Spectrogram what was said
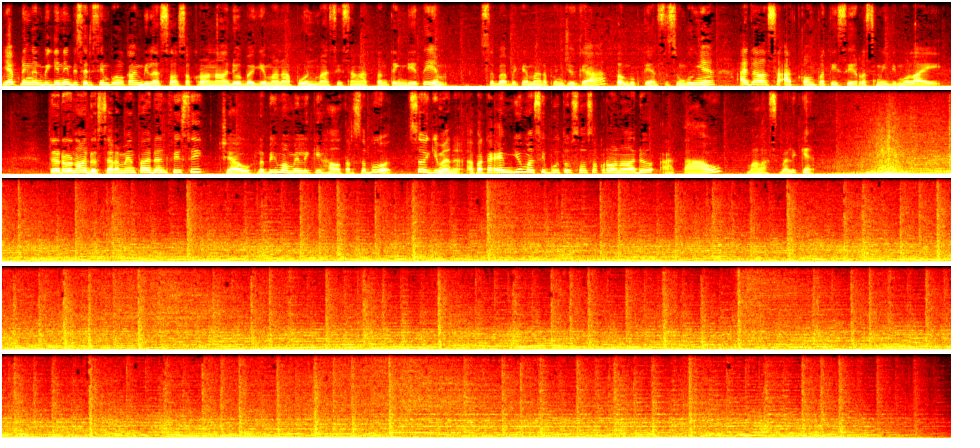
Yap, dengan begini bisa disimpulkan bila sosok Ronaldo bagaimanapun masih sangat penting di tim. Sebab bagaimanapun juga, pembuktian sesungguhnya adalah saat kompetisi resmi dimulai. Dan Ronaldo secara mental dan fisik jauh lebih memiliki hal tersebut. So gimana? Apakah MU masih butuh sosok Ronaldo atau malah sebaliknya?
